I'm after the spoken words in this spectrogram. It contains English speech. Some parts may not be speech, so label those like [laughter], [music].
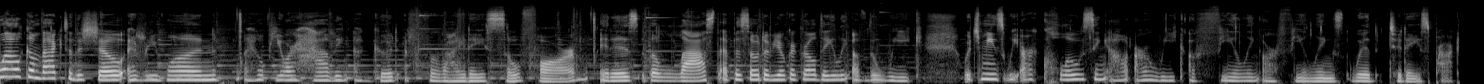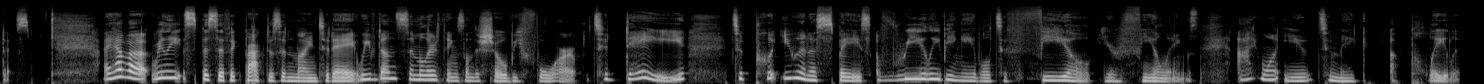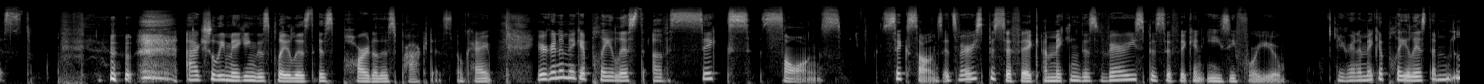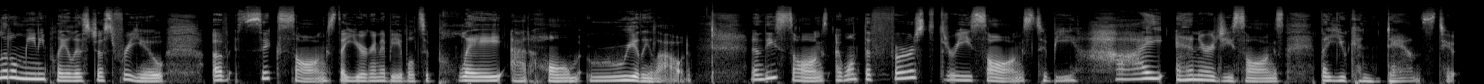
Welcome back to the show, everyone. I hope you are having a good Friday so far. It is the last episode of Yoga Girl Daily of the week, which means we are closing out our week of feeling our feelings with today's practice. I have a really specific practice in mind today. We've done similar things on the show before. Today, to put you in a space of really being able to feel your feelings, I want you to make a playlist. [laughs] Actually, making this playlist is part of this practice, okay? You're gonna make a playlist of six songs. Six songs. It's very specific. I'm making this very specific and easy for you. You're going to make a playlist, a little mini playlist just for you of six songs that you're going to be able to play at home really loud. And these songs, I want the first three songs to be high energy songs that you can dance to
